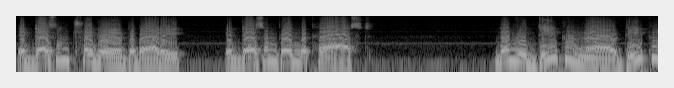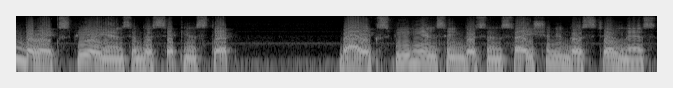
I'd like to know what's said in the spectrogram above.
it doesn't trigger the body, it doesn't bring the past, then we deepen now, deepen our experience in the second step by experiencing the sensation in the stillness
